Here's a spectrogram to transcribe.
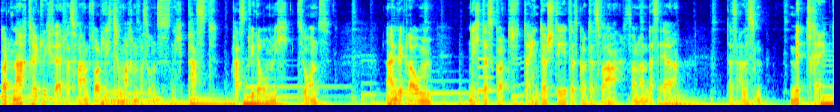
Gott nachträglich für etwas verantwortlich zu machen, was uns nicht passt, passt wiederum nicht zu uns. Nein, wir glauben nicht, dass Gott dahinter steht, dass Gott das war, sondern dass er das alles mitträgt.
